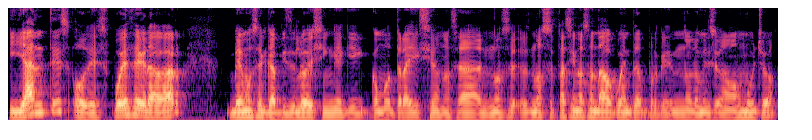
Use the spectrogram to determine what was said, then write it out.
y antes o después de grabar vemos el capítulo de Shingeki como tradición. O sea, no sé, no sé si no se han dado cuenta porque no lo mencionamos mucho,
